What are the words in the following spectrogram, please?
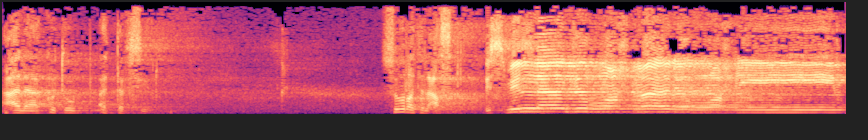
على كتب التفسير. سورة العصر. بسم الله الرحمن الرحيم.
